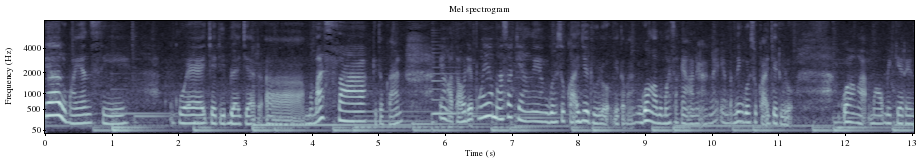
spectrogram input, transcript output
Ya lumayan sih. Gue jadi belajar uh, memasak gitu kan. Ya nggak tahu deh pokoknya masak yang yang gue suka aja dulu gitu kan. Gue nggak mau masak yang aneh-aneh yang penting gue suka aja dulu. Gue nggak mau mikirin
